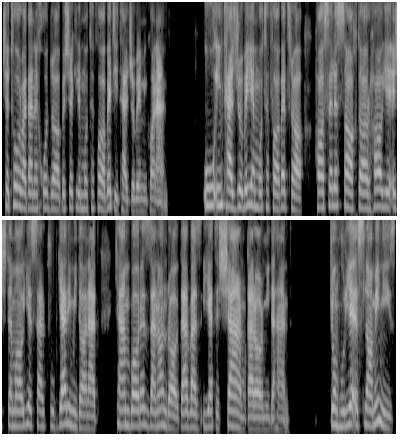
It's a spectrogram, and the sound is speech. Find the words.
چطور بدن خود را به شکل متفاوتی تجربه می کنند. او این تجربه متفاوت را حاصل ساختارهای اجتماعی سرکوبگری می داند که همواره زنان را در وضعیت شرم قرار می دهند. جمهوری اسلامی نیز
